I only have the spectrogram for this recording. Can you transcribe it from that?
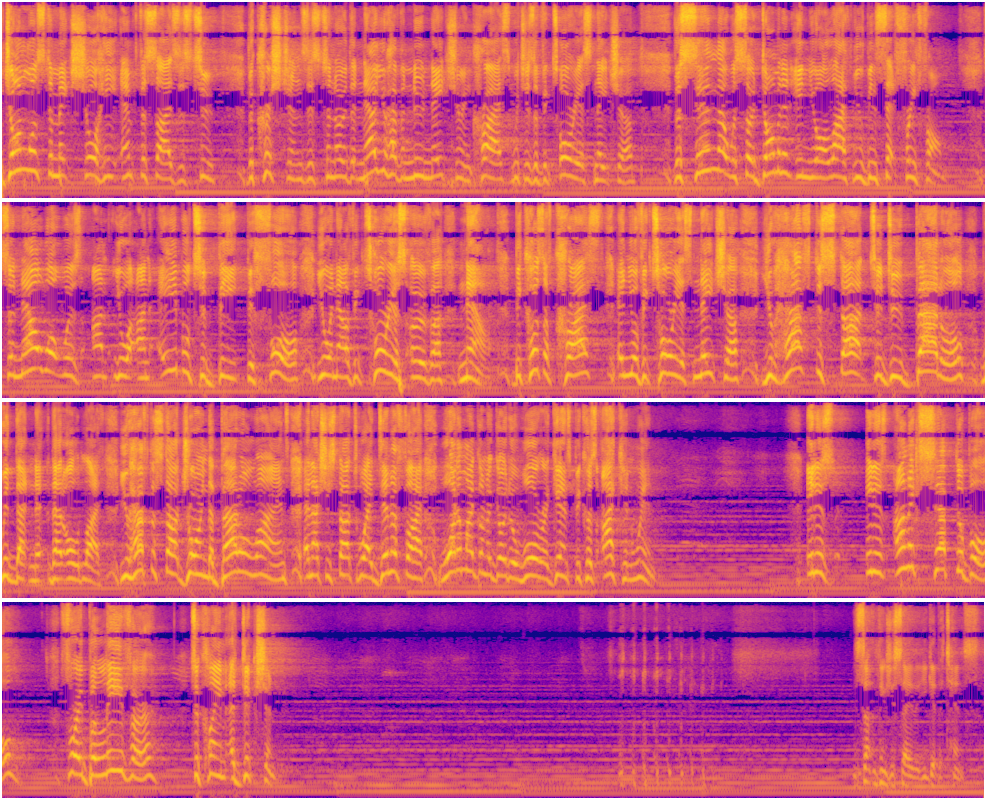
John wants to make sure he emphasizes to the Christians is to know that now you have a new nature in Christ, which is a victorious nature. The sin that was so dominant in your life, you've been set free from. So now what was un, you were unable to beat before, you are now victorious over now. Because of Christ and your victorious nature, you have to start to do battle with that, that old life. You have to start drawing the battle lines and actually start to identify what am I going to go to war against because I can win. It is, it is unacceptable for a believer to claim addiction. Certain things you say that you get the tense.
